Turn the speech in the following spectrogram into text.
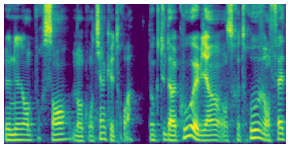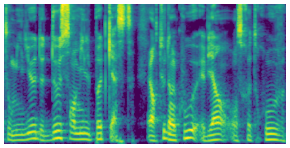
Le 90% n'en contient que 3. Donc tout d'un coup, eh bien, on se retrouve en fait au milieu de 200 000 podcasts. Alors tout d'un coup, eh bien, on se retrouve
